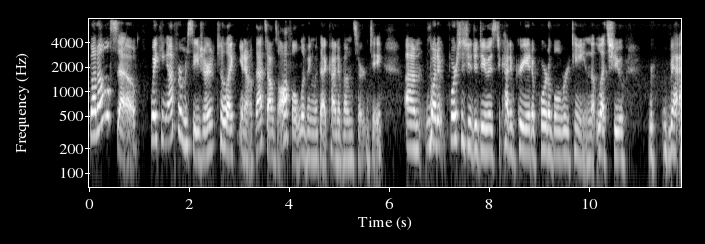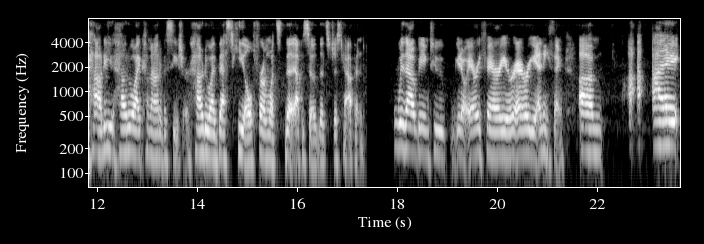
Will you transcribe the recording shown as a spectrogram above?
but also, waking up from a seizure to like, you know, that sounds awful living with that kind of uncertainty. Um, what it forces you to do is to kind of create a portable routine that lets you how do you how do I come out of a seizure? How do I best heal from what's the episode that's just happened without being too, you know, airy fairy or airy anything? Um, I, I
